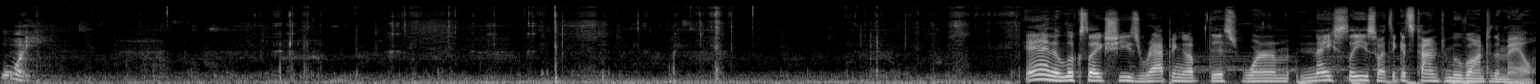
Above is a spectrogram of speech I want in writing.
Boy. And it looks like she's wrapping up this worm nicely, so I think it's time to move on to the male.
